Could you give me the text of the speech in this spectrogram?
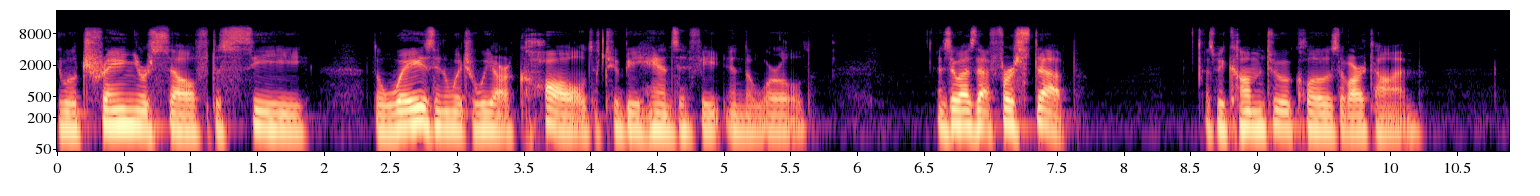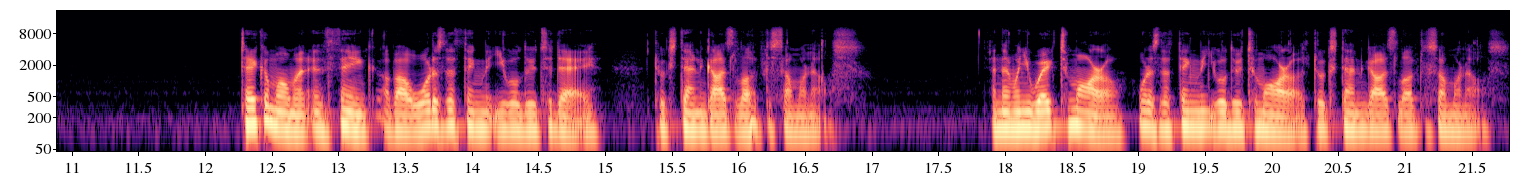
You will train yourself to see the ways in which we are called to be hands and feet in the world. And so, as that first step, as we come to a close of our time, take a moment and think about what is the thing that you will do today to extend God's love to someone else. And then when you wake tomorrow, what is the thing that you will do tomorrow to extend God's love to someone else?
